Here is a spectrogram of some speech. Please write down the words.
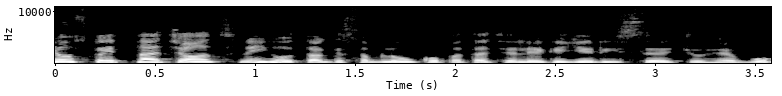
یا اس کا اتنا چانس نہیں ہوتا کہ سب لوگوں کو پتا چلے کہ یہ ریسرچ جو ہے وہ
